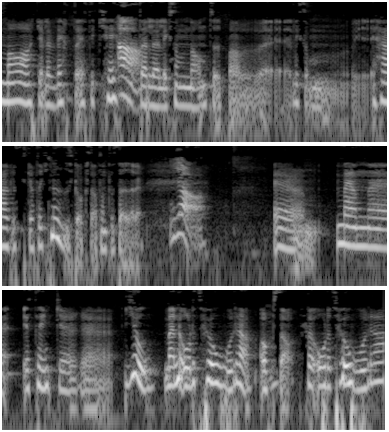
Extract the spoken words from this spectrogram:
smak eller vett och etikett Ja. eller liksom någon typ av eh, liksom härskarteknik också att inte säga det. Ja. Eh, men eh, jag tänker, eh, jo, men ordet hora också. För ordet hora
